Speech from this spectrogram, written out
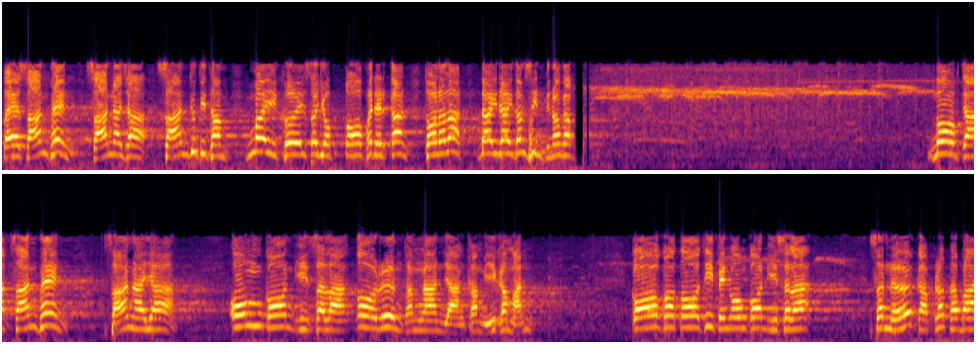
แต่ศาลแพ่งศาลอาญาศาลยุติธรรม ไม่เคยสยบต่อเผด็จการทรราชใด ๆ ทั้งสิ้นพี่น้องครับ นอกจากศาลแพ่งศาลอาญา องค์กรอิสระก็เริ่มทำงานอย่างขมีขมันกกตที่เป็นองค์กรอิสระ เสนอกับรัฐบาล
